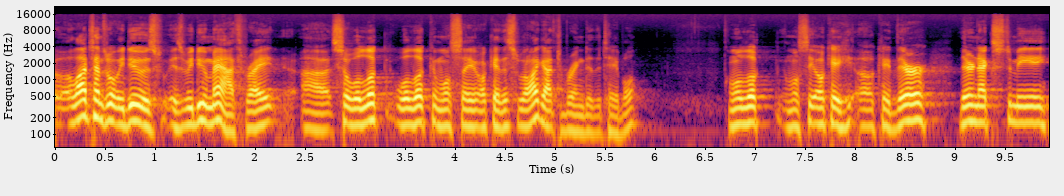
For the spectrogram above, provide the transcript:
a lot of times what we do is, is we do math, right? Uh, so we'll look, we'll look and we'll say, okay, this is what I got to bring to the table. And we'll look and we'll see, okay, okay, they're, they're next to me,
